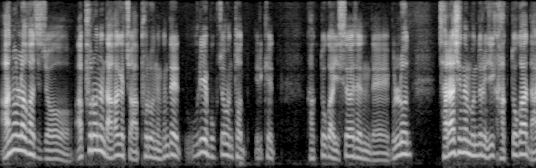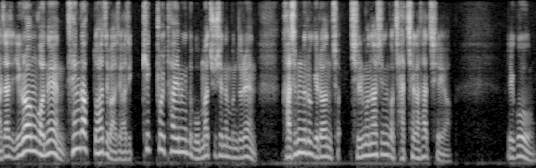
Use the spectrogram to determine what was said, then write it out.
안 올라가지죠. 앞으로는 나가겠죠. 앞으로는. 근데 우리의 목적은 더 이렇게 각도가 있어야 되는데 물론 잘하시는 분들은 이 각도가 낮아 이런 거는 생각도 하지 마세요. 아직 킥풀 타이밍도 못 맞추시는 분들은 가슴 누르기 이런 저- 질문하시는 것 자체가 사치예요. 그리고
